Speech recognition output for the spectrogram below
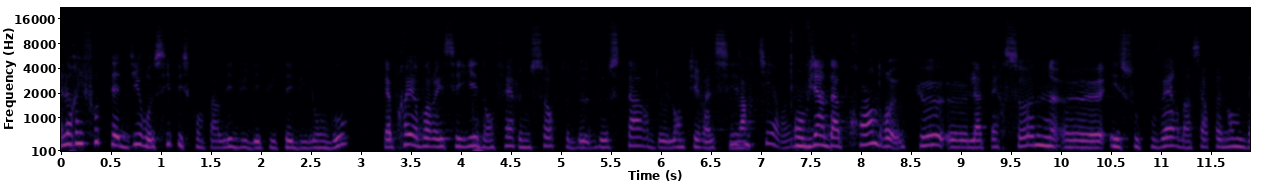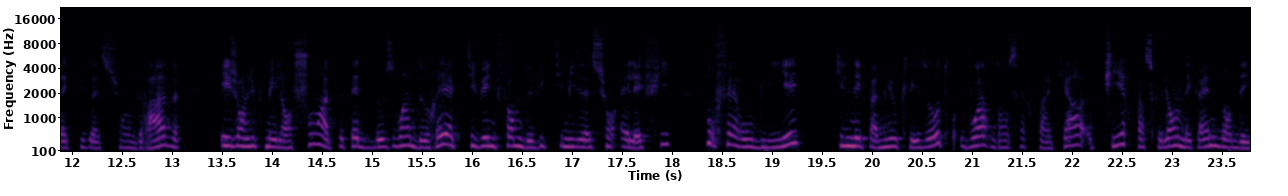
Alors il faut peut-être dire aussi, puisqu'on parlait du député Bilongo, qu'après avoir essayé d'en faire une sorte de, star de l'antiracisme, on vient d'apprendre que euh, la personne euh, est sous couvert d'un certain nombre d'accusations graves. Et Jean-Luc Mélenchon a peut-être besoin de réactiver une forme de victimisation LFI pour faire oublier qu'il n'est pas mieux que les autres, voire dans certains cas pire, parce que là on est quand même dans des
